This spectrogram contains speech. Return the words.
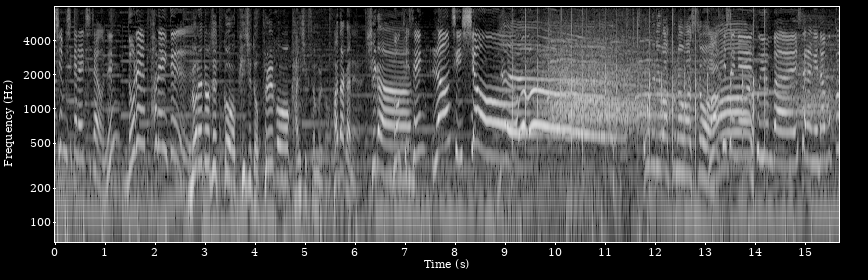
점심시간에 찾아오는 노래 퍼레이드. 노래도 듣고 퀴즈도 풀고 간식 선물도 받아가는 시간. 모키생 런치쇼. 예! 오늘이 왔구나 왔어. 아, 구윤발 사랑의 나무꾼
